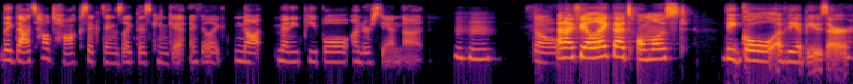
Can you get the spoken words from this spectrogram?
Like that's how toxic things like this can get. I feel like not many people understand that. Mm-hmm. so and i feel like that's almost the goal of the abuser.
